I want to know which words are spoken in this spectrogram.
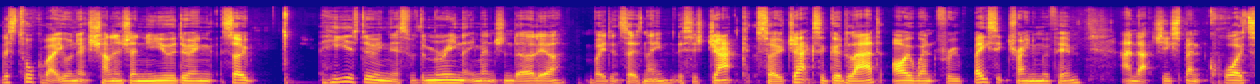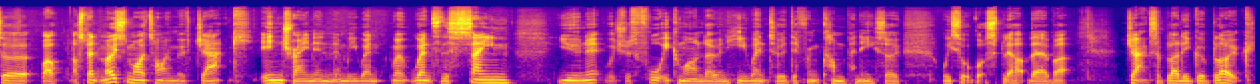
let's talk about your next challenge. And you are doing so. He is doing this with the marine that he mentioned earlier but he didn't say his name. This is Jack. So Jack's a good lad. I went through basic training with him and actually spent quite a well. I spent most of my time with Jack in training, and we went went, went to the same unit, which was 40 Commando, and he went to a different company. So we sort of got split up there. But Jack's a bloody good bloke.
